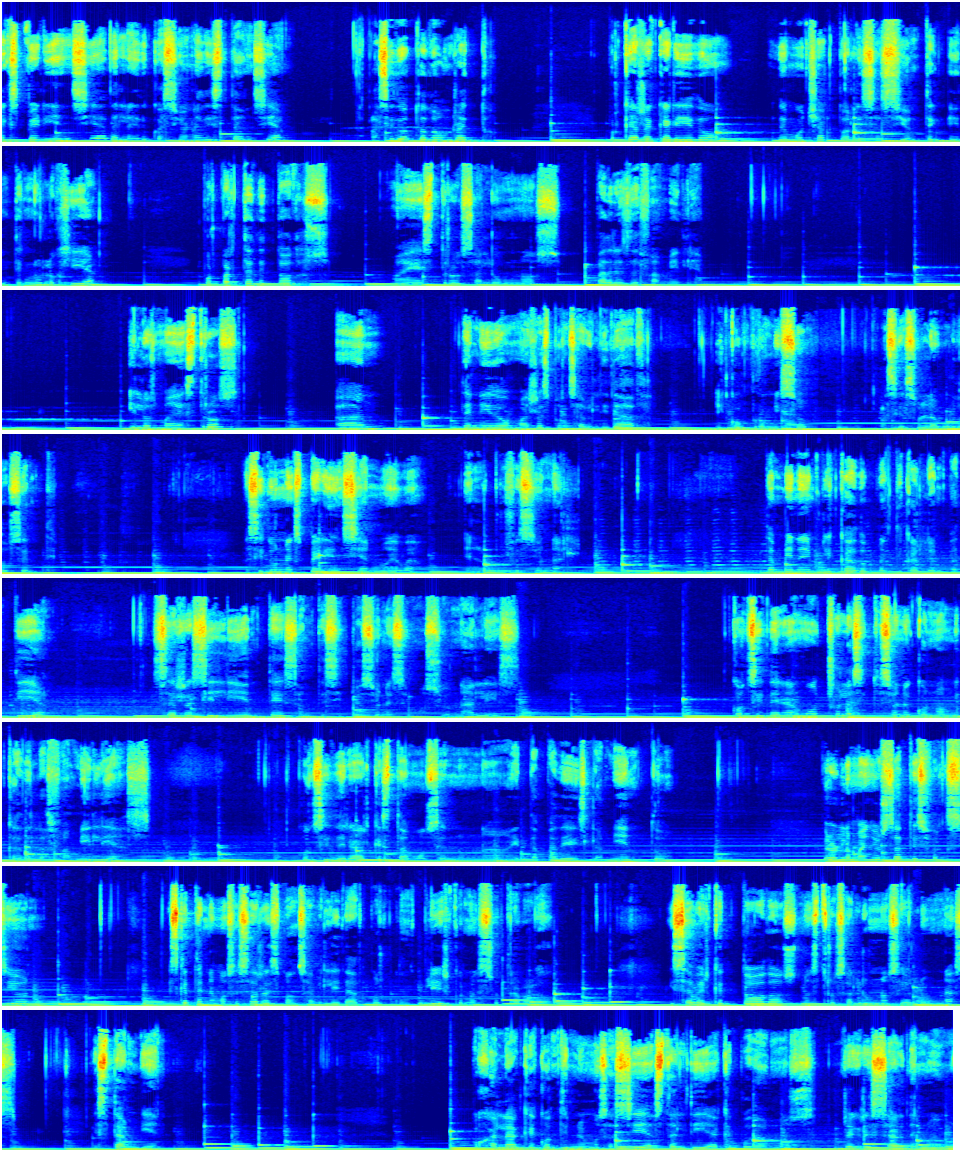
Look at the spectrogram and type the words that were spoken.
experiencia de la educación a distancia ha sido todo un reto, porque ha requerido de mucha actualización en tecnología por parte de todos, maestros, alumnos, padres de familia. Y los maestros han tenido más responsabilidad y compromiso hacia su labor docente. Sido una experiencia nueva en lo profesional. También ha implicado practicar la empatía, ser resilientes ante situaciones emocionales, considerar mucho la situación económica de las familias, considerar que estamos en una etapa de aislamiento, pero la mayor satisfacción es que tenemos esa responsabilidad por cumplir con nuestro trabajo y saber que todos nuestros alumnos y alumnas están bien. Ojalá que continuemos así hasta el día que podamos regresar de nuevo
